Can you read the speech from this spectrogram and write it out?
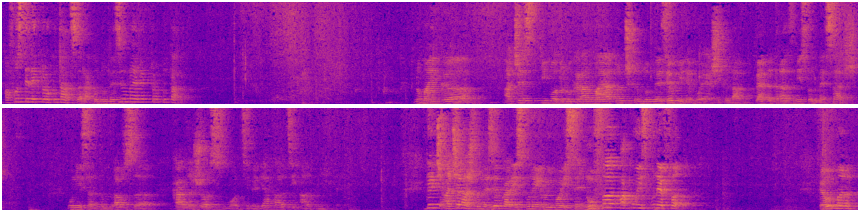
a fost electrocutat săracul. Dumnezeu l-a electrocutat. Numai că acest chivot lucra numai atunci când Dumnezeu binevoia și când avea de transmis un mesaj. Unii se întâmplau să cadă jos morți imediat, alții altminte. Deci, același Dumnezeu care îi spune lui Moise, nu fă, acum îi spune fă. Pe urmă,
